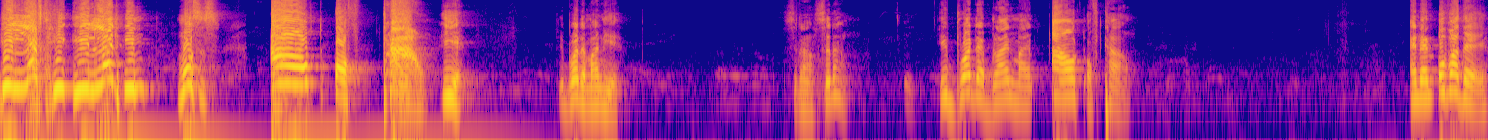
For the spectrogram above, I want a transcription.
He left, he, he led him, Moses, out of town. Here. He brought the man here. Sit down, sit down. He brought the blind man out of town. And then over there,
